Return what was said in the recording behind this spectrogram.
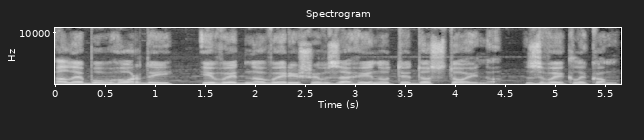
але був гордий і, видно, вирішив загинути достойно, з викликом,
